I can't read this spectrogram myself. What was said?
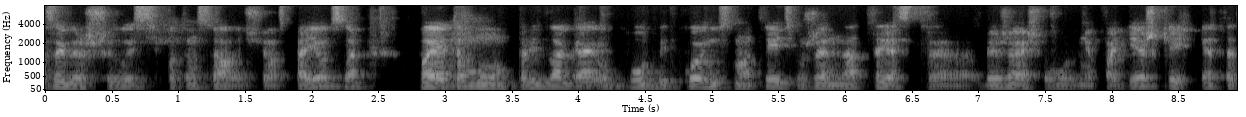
завершилась, потенциал еще остается. Поэтому предлагаю по биткоину смотреть уже на тест э, ближайшего уровня поддержки, это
